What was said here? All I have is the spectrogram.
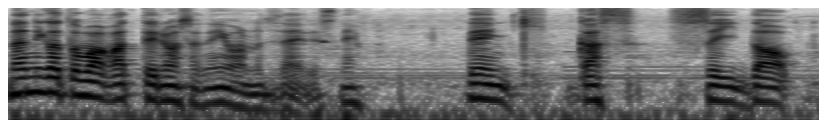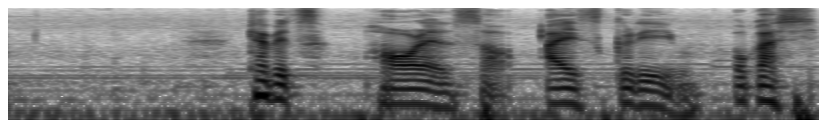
何事も上がっておりましたね、今の時代ですね。電気、ガス、水道、キャベツ、ほうれん草、アイスクリーム、お菓子、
